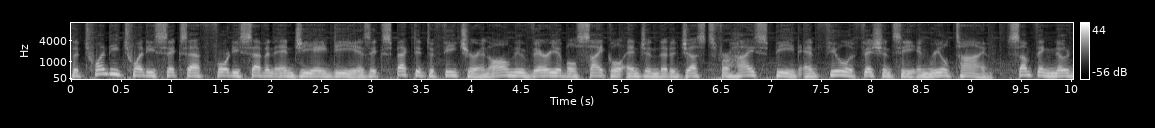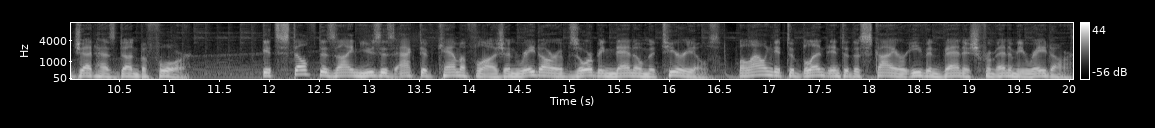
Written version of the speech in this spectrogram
The 2026 F-47 NGAD is expected to feature an all-new variable cycle engine that adjusts for high speed and fuel efficiency in real time, something no jet has done before. Its stealth design uses active camouflage and radar-absorbing nanomaterials, allowing it to blend into the sky or even vanish from enemy radar.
